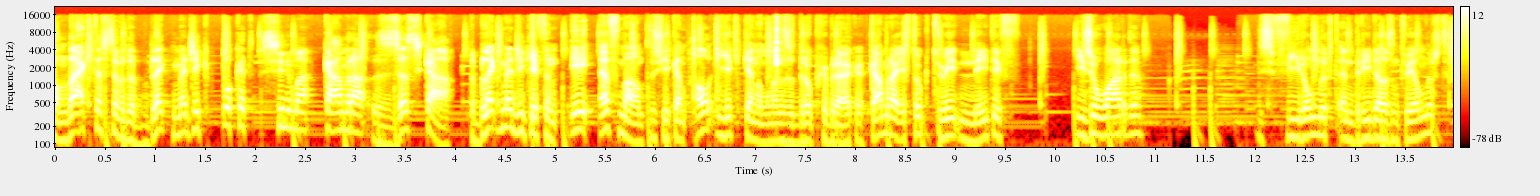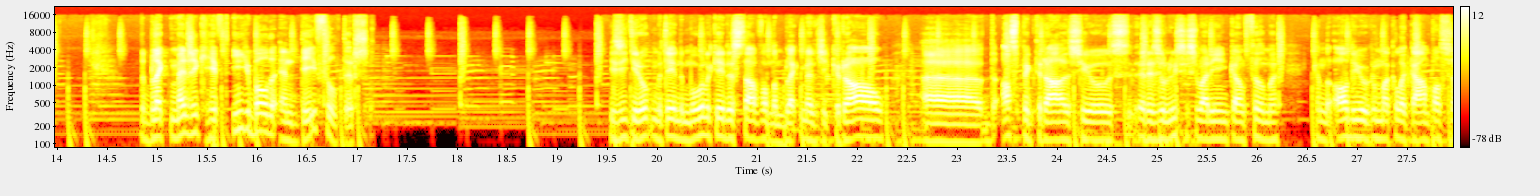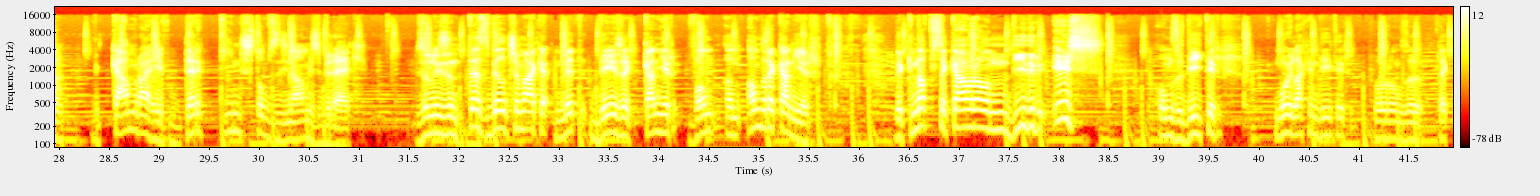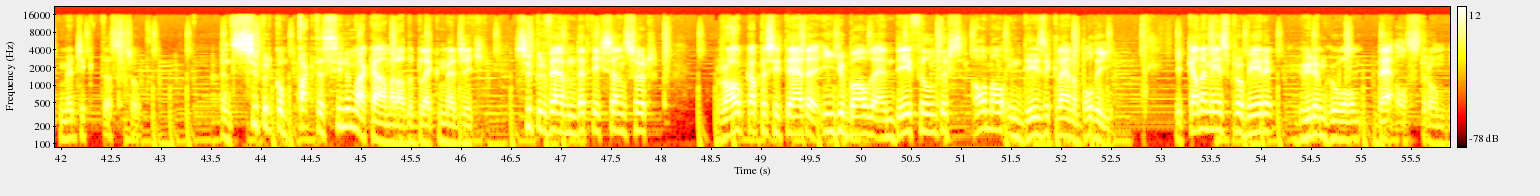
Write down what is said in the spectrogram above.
Vandaag testen we de Blackmagic Pocket Cinema Camera 6K. De Blackmagic heeft een EF-mount, dus je kan al je Canon lenzen erop gebruiken. De camera heeft ook twee native ISO-waarden, dus 400 en 3200. De Blackmagic heeft ingebouwde ND-filters. Je ziet hier ook meteen de mogelijkheden staan van de Blackmagic RAW, uh, de aspectratio's, resoluties waar je in kan filmen. Je kan de audio gemakkelijk aanpassen. De camera heeft 13 stops dynamisch bereik. We zullen eens een testbeeldje maken met deze kanjer van een andere kanjer. De knapste camera die er is. Onze Dieter. Mooi lachen Dieter voor onze Blackmagic testshot. Een super compacte cinemacamera, de Blackmagic. Super 35 sensor, RAW-capaciteiten, ingebouwde ND-filters, allemaal in deze kleine body. Je kan hem eens proberen, huur hem gewoon bij Alstron.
